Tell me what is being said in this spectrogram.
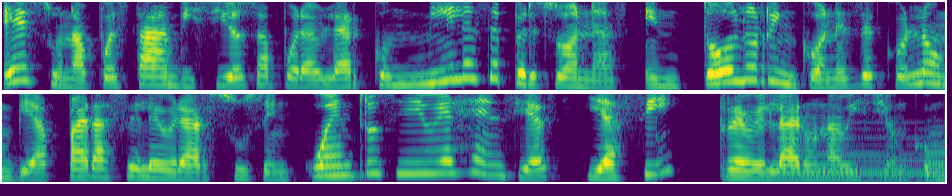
Es una apuesta ambiciosa por hablar con miles de personas en todos los rincones de Colombia para celebrar sus encuentros y divergencias y así revelar una visión común.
